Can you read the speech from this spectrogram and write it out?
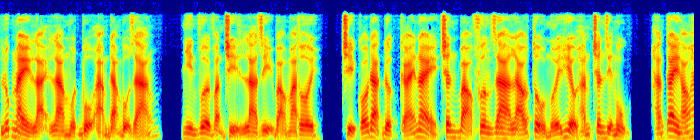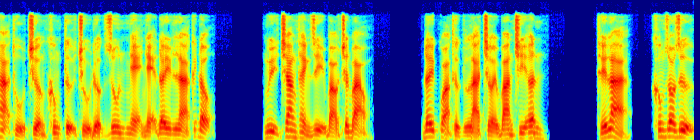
lúc này lại là một bộ ảm đạm bộ dáng, nhìn vừa vặn chỉ là dị bảo mà thôi chỉ có đạt được cái này chân bảo phương gia lão tổ mới hiểu hắn chân diện mục, hắn tay háo hạ thủ trưởng không tự chủ được run nhẹ nhẹ đây là kích động. Ngụy trang thành dị bảo chân bảo. Đây quả thực là trời ban tri ân. Thế là, không do dự,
